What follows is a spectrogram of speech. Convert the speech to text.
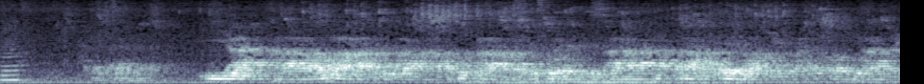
ยาขาวาตุลาสุขาเวสุสาหตาเอวะยาเอ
